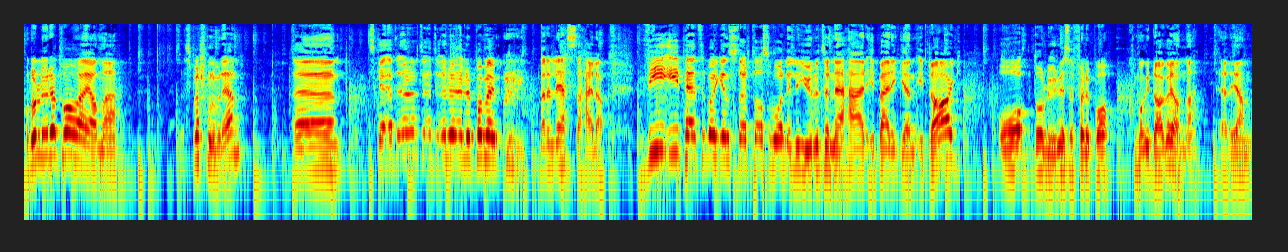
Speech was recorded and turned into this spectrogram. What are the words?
Og da lurer jeg på, Janne Spørsmål nummer én. Uh, skal jeg, jeg, jeg, jeg, jeg lurer på om jeg bare leser hele. Vi i P3 Morgen starter altså vår lille juleturné her i Bergen i dag. Og da lurer vi selvfølgelig på hvor mange dager, Janne, er det igjen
